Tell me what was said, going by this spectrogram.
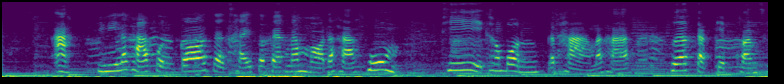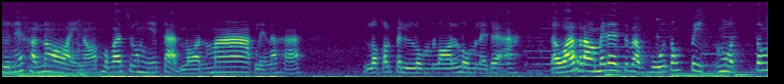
ำอะทีนี้นะคะฝนก็จะใช้สแฟกน้ำมอสนะคะ หุ้มที่ข้างบนกระถางนะคะ เพื่อกักเก็บความชื้นให้เขาหน่อยเนาะเพราะว่าช่วงนี้อากาศร้อนมากเลยนะคะแล้วก็เป็นลมร้อนลมอะไรด้วยอะแต่ว่าเราไม่ได้จะแบบหูต้องปิดหมดต้อง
